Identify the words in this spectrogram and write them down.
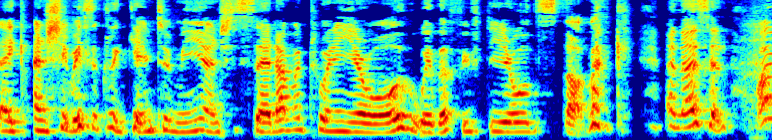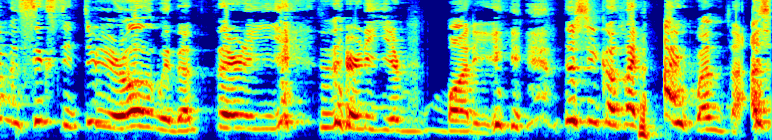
Like, and she basically came to me and she said, I'm a 20 year old with a 50 year old stomach. And I said, I'm a 62 year old with a 30, 30 year body. So she goes like, I want that.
